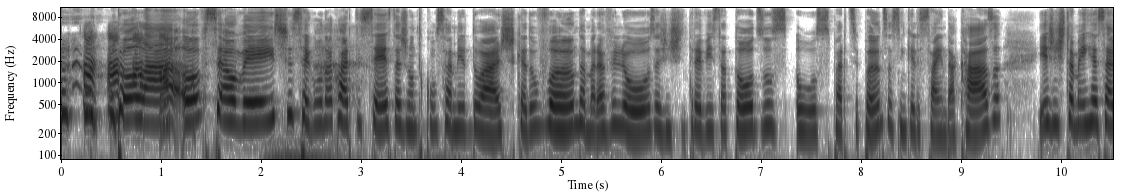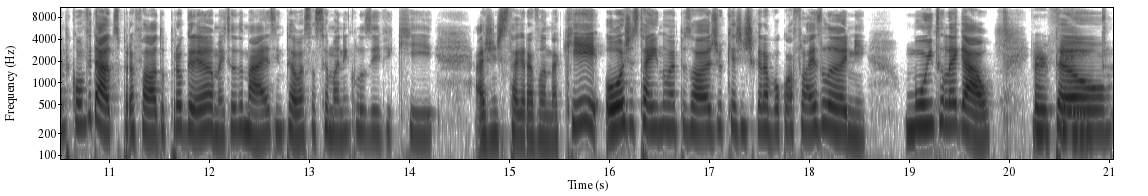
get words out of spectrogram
Tô lá oficialmente, segunda, quarta e sexta, junto com o Samir Duarte, que é do Wanda, maravilhoso. A gente entrevista todos os, os participantes assim que eles saem da casa. E a gente também recebe convidados pra falar do programa e tudo mais. Então, essa semana, inclusive, que a gente está gravando aqui, hoje está indo um episódio que a gente gravou com a Fly Slane. Muito legal. Perfeito. Então,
